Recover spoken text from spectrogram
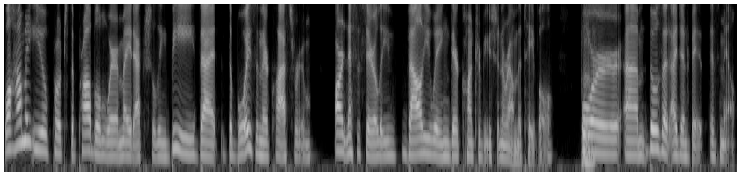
Well, how might you approach the problem where it might actually be that the boys in their classroom aren't necessarily valuing their contribution around the table, uh-huh. or um, those that identify as male,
